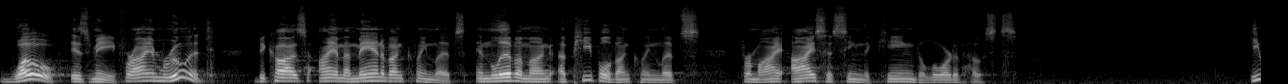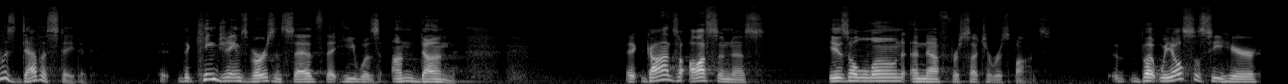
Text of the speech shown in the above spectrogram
Woe is me, for I am ruined, because I am a man of unclean lips, and live among a people of unclean lips, for my eyes have seen the King, the Lord of hosts. He was devastated. The King James Version says that he was undone. God's awesomeness is alone enough for such a response. But we also see here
